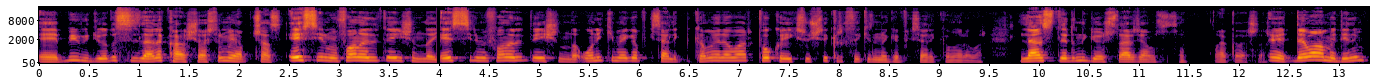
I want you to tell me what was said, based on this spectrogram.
e, bir videoda sizlerle karşılaştırma yapacağız. S20 Fan Editation'da S20 Fan Editation'da 12 megapiksellik bir kamera var. Poco X3'te 48 megapiksellik kamera var. Lenslerini göstereceğim size arkadaşlar. Evet devam edelim.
